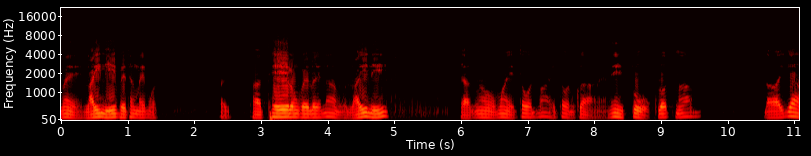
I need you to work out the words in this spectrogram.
ไม่ไหลหนีไปทั้งไหนหมดถ้าเทลงไปเลยน้ำก็ไหลหนี จากเงาไม้ต้นไม้ต้นกล้าเนี่ยปลูกลดน้ำดอยหญ้า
